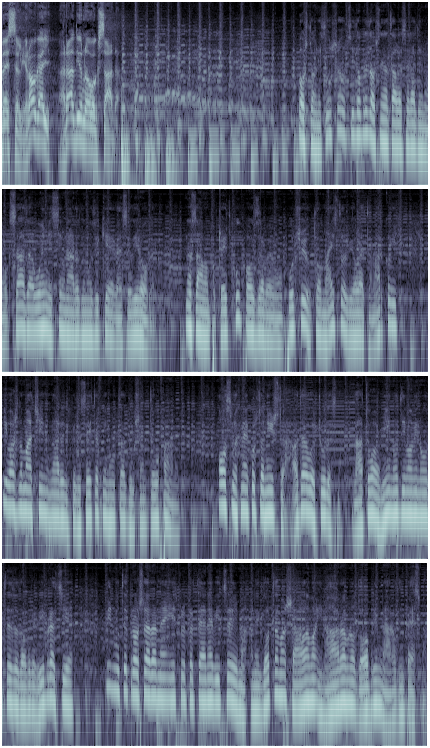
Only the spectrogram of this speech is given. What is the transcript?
Veseli Rogalj, Radio Novog Sada. Poštovani slušalci, dobrodošli na Talase Radio Novog Sada u emisiju Narodne muzike Veseli Rogalj. Na samom početku pozdravljamo upućuju to majstor Violeta Marković i vaš domaćin narednih 50 minuta Dušan Teofanov. Osmeh ne košta ništa, a delo je čudesno. Zato vam mi nudimo minute za dobre vibracije – Minute prošarane isprepletene vicevima, anegdotama, šalama i naravno dobrim narodnim pesmama.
